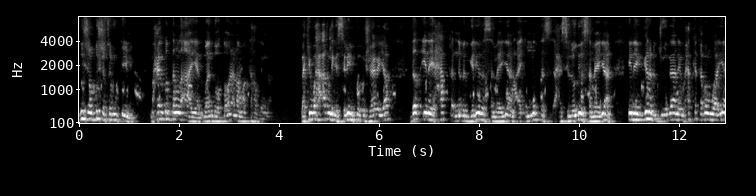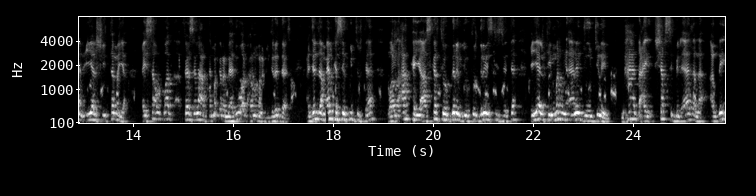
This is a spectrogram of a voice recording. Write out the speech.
Dushan dusha saruu ka yimid. Maxay wadan la aayeen? Waan doodoonanaa waan ka hadlaynaa. Laakiin waxa aqliga saliimka wuxuu sheegayaa dad inay xaqa nabadgelyada sameeyaan ay ummadda xasiloodida sameeyaan inay garab joogaan ay wax ka qaban waayaan ciyaal shiitamaya. Ay saa feesala aragtay ma garan haddii u arkaan mal cajaladaas cajalada meel kastay ku jirtaa waa la arkayaa askartii oo garab joogto dareyskiisata ciyaalkii marna aanay joojinayn maxaa dhacay? Shaksi bil'aadana arday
